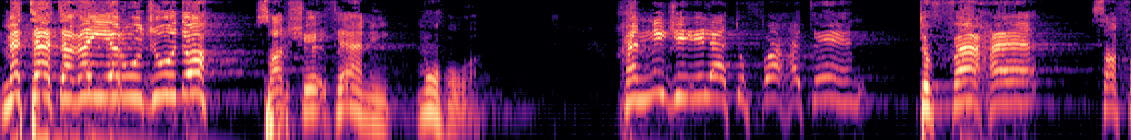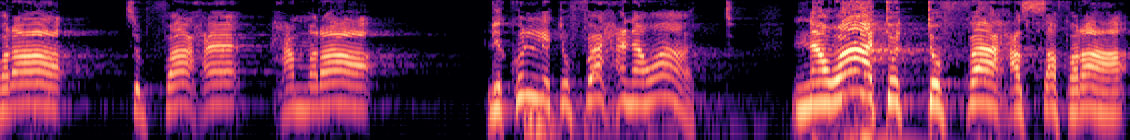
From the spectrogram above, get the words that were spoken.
متى تغير وجوده؟ صار شيء ثاني مو هو. خلينا نجي إلى تفاحتين. تفاحة صفراء تفاحة حمراء. لكل تفاحة نواة. نواة التفاحة الصفراء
